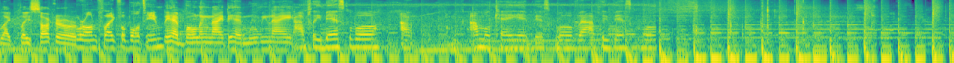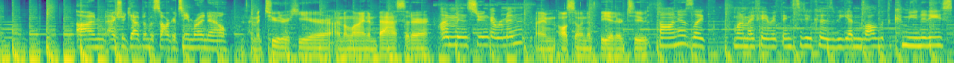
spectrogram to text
like play soccer or we're on flag football team. They have bowling night, they have movie night. I play basketball. I, I'm okay at basketball, but I play basketball. I'm actually captain of the soccer team right now. I'm a tutor here. I'm a Lion ambassador. I'm in student government. I'm also in the theater too. Thon is like one of my favorite things to do because we get involved with the communities.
